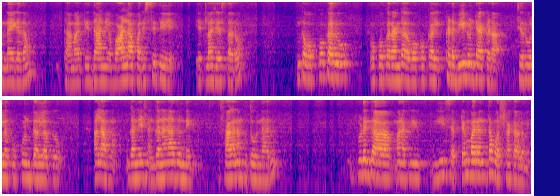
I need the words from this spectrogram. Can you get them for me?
ఉన్నాయి కదా. కాబట్టి దాన్ని వాళ్ళ పరిస్థితి ఎట్లా చేస్తారో. ఇంకా ఒక్కొక్కరు ఒక్కొక్క రంగా ఒక్కొక్క ఇక్కడ వీలుంటే అక్కడ చెరువులకు కుంటలకు అలా గణేష్ గణనాథుల్ని సాగనంపుతూ ఉన్నారు. ఇప్పుడు ఇంకా మనకి ఈ సెప్టెంబర్ అంతా వర్షాకాలమే.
